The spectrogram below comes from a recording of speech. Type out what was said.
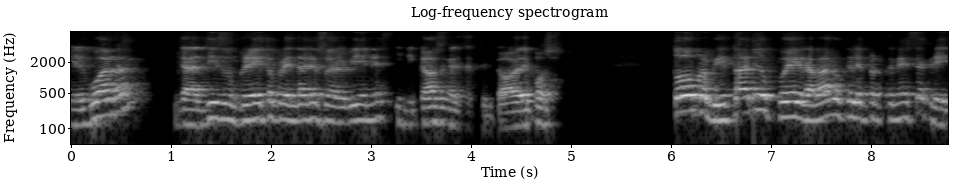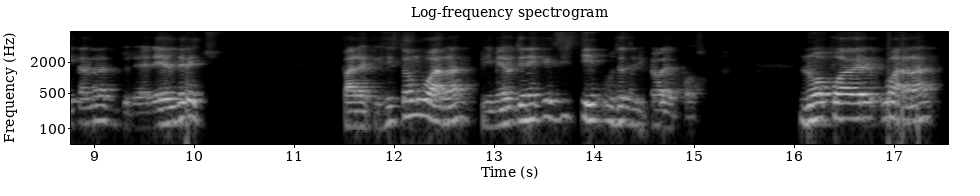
El guarda garantiza un crédito prendario sobre bienes indicados en el certificado de depósito. Todo propietario puede grabar lo que le pertenece acreditando la titularidad del derecho. Para que exista un guarda, primero tiene que existir un certificado de depósito. No puede haber guarda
